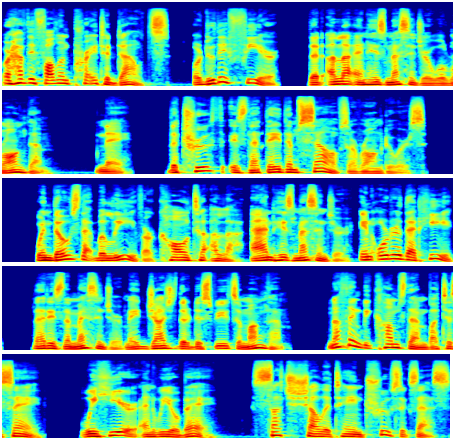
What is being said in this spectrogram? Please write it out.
Or have they fallen prey to doubts? Or do they fear that Allah and His Messenger will wrong them? Nay, the truth is that they themselves are wrongdoers. When those that believe are called to Allah and His Messenger, in order that He, that is the Messenger, may judge their disputes among them, nothing becomes them but to say, We hear and we obey. Such shall attain true success.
